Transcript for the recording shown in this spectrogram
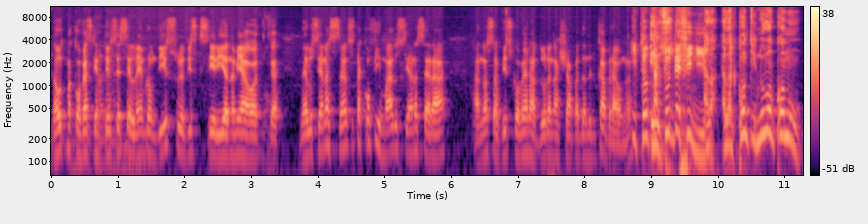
Na última conversa que a gente teve, vocês se lembram disso? Eu disse que seria, na minha ótica, né, Luciana Santos. Está confirmado, Luciana será a nossa vice-governadora na chapa Danilo Cabral. Né? Então está tudo definido. Ela, ela continua como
